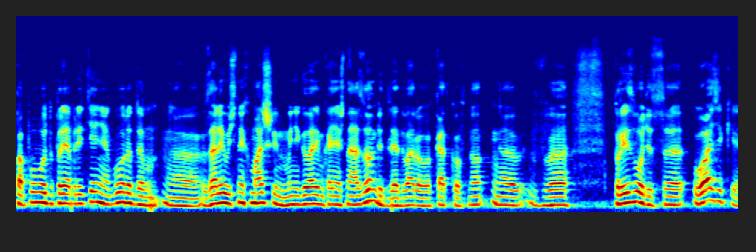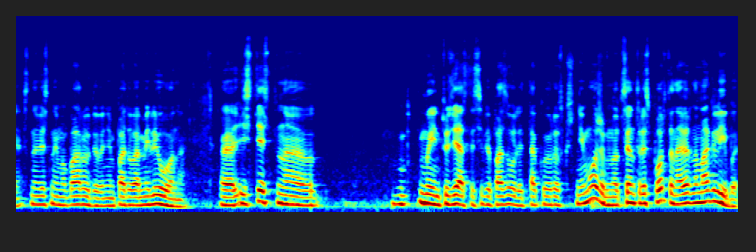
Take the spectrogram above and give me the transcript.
по поводу приобретения городом э, заливочных машин. Мы не говорим, конечно, о зомби для дворовых катков, но в, производятся УАЗики с навесным оборудованием по 2 миллиона. Естественно, мы, энтузиасты, себе позволить такую роскошь не можем, но центры спорта, наверное, могли бы.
